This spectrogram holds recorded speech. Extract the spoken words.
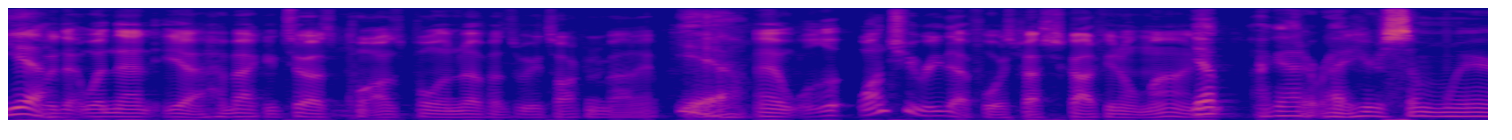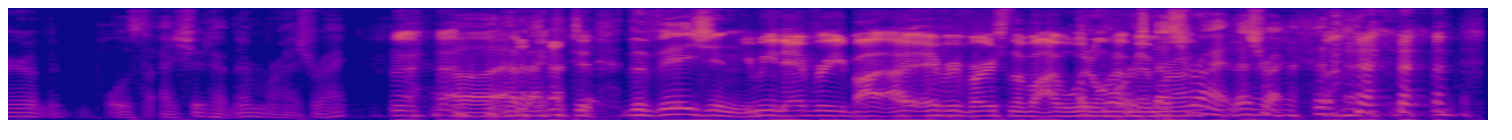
Yeah. when that, when that yeah Habakkuk two I was pu- I was pulling it up as we were talking about it Yeah. uh, why don't you read that for us Pastor Scott if you don't mind Yep, I got it right here somewhere. Let me pull this. I should have memorized, right? Uh, back to the vision. you mean every Bi- every verse in the Bible we don't Of have course, memorized that's right. That's right.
